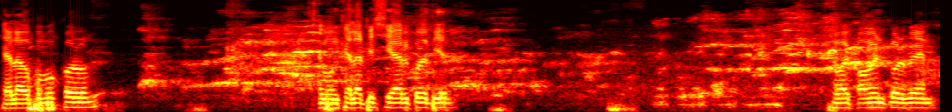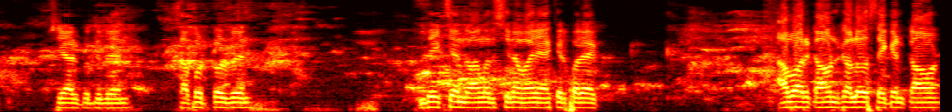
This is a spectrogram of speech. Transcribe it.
খেলা উপভোগ করুন এবং খেলাটি শেয়ার করে দিন। সবাই কমেন্ট করবেন শেয়ার করে দেবেন সাপোর্ট করবেন। দেখছেন বাংলাদেশ সেনাবাহিনী একের পর এক আবার কাউন্ট খেলো সেকেন্ড কাউন্ট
